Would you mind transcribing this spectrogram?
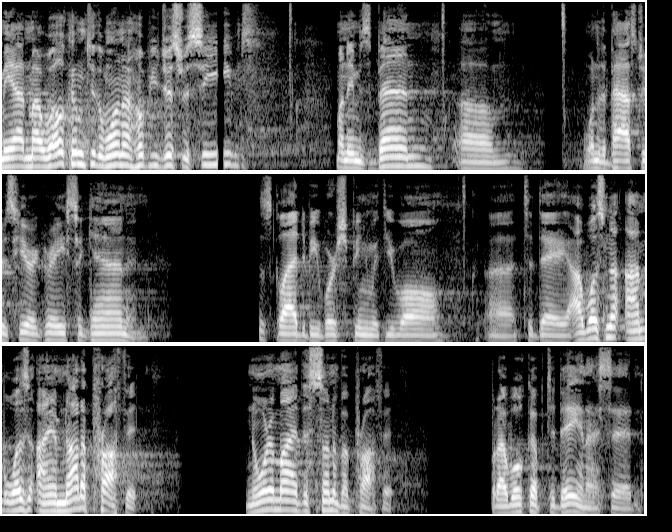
Let me add my welcome to the one I hope you just received. My name is Ben, um, one of the pastors here at Grace again, and just glad to be worshiping with you all uh, today. I was not, I was, I am not a prophet, nor am I the son of a prophet. But I woke up today and I said,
